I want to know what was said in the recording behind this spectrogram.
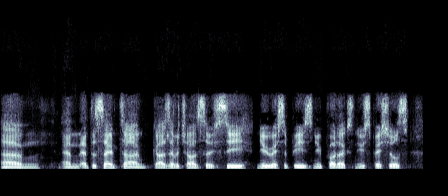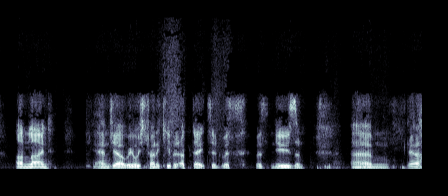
Um, and at the same time, guys have a chance to see new recipes, new products, new specials online and yeah, we're always trying to keep it updated with with news and um, yeah,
